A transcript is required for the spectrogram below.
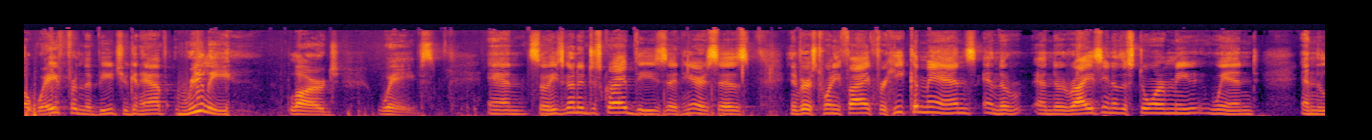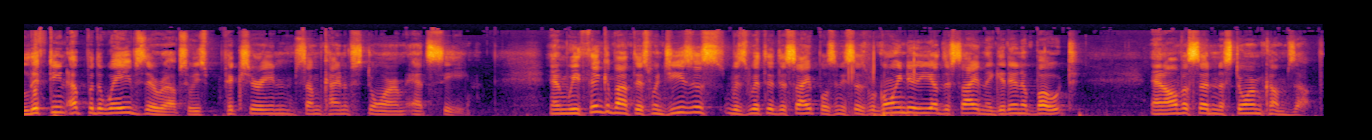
away from the beach, you can have really large waves. And so he's going to describe these. And here it says in verse 25 For he commands, and the, and the rising of the stormy wind, and the lifting up of the waves thereof. So he's picturing some kind of storm at sea. And we think about this when Jesus was with the disciples and he says, We're going to the other side, and they get in a boat, and all of a sudden a storm comes up.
